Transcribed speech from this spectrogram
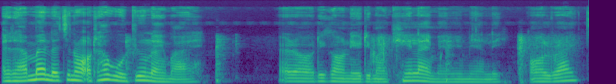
အဲ့ဒါမဲ့လည်းကျွန်တော်အထောက်ကိုပြုတ်နိုင်ပါတယ်အဲ့တော့ဒီကောင်တွေဒီမှာခင်းလိုက်မယ်မြန်မြန်လေး all right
